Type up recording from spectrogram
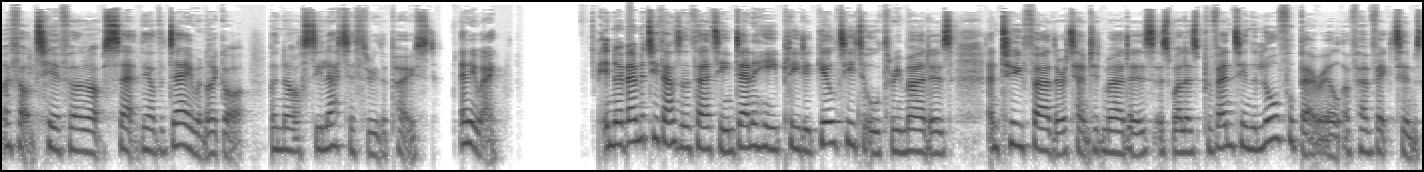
I felt tearful and upset the other day when I got a nasty letter through the post. Anyway, in November 2013, Dennehy pleaded guilty to all three murders and two further attempted murders, as well as preventing the lawful burial of her victims.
